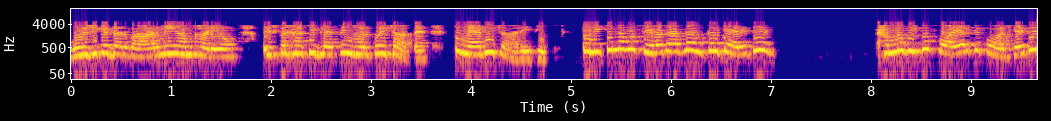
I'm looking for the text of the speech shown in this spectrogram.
गुरु जी के दरबार में ही हम खड़े हो। इस तरह की ब्लेसिंग हर कोई चाहता है। तो मैं भी चाह रही थी। तो लेकिन ना वो सेवादार ना अंकल कह रहे थे, हम लोग बिल्कुल फॉयर पे पहुँच गए थे,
